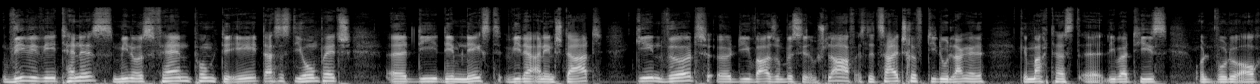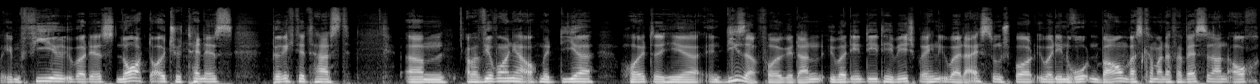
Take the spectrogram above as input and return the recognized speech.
www.tennis-fan.de, das ist die Homepage, äh, die demnächst wieder an den Start gehen wird. Äh, die war so ein bisschen im Schlaf, ist eine Zeitschrift, die du lange gemacht hast, äh, lieber Thies, und wo du auch eben viel über das norddeutsche Tennis berichtet hast. Ähm, aber wir wollen ja auch mit dir heute hier in dieser Folge dann über den DTW sprechen, über Leistungssport, über den roten Baum. Was kann man da verbessern? Auch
